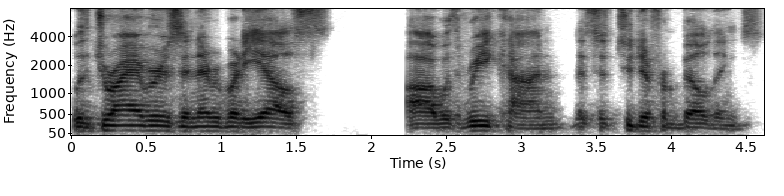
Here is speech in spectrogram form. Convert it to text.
with drivers and everybody else. Uh, with recon, this is two different buildings.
